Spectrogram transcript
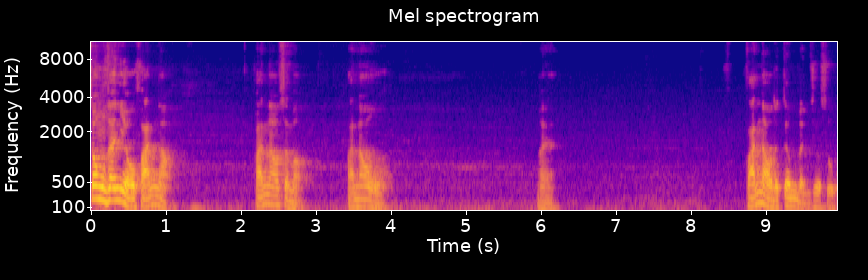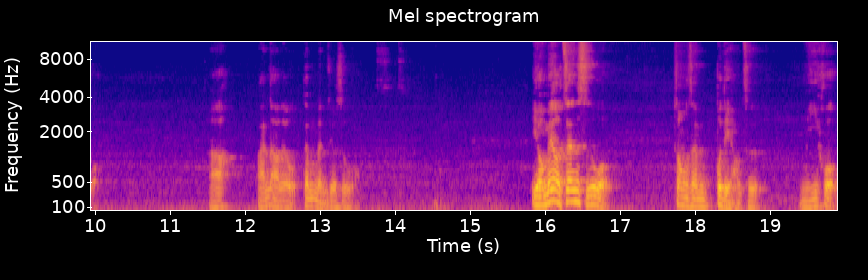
众生有烦恼，烦恼什么？烦恼我。哎，烦恼的根本就是我。啊，烦恼的根本就是我。有没有真实我？众生不了知，迷惑，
